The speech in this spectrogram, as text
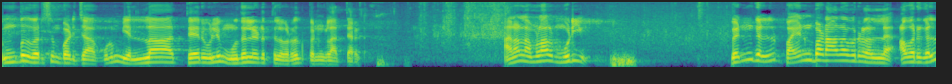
எண்பது வருஷம் படித்தா கூட எல்லா தேர்வுலையும் முதலிடத்தில் வர்றது பெண்களாக தான் இருக்கு. அதனால் நம்மளால் முடியும். பெண்கள் பயன்படாதவர்கள் அல்ல அவர்கள்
